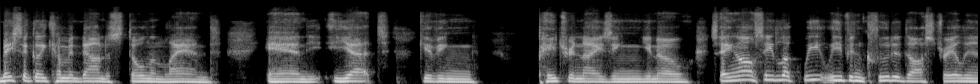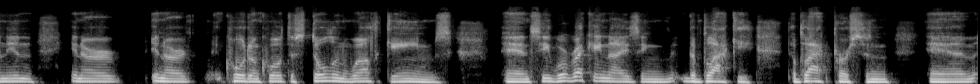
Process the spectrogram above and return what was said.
basically coming down to stolen land and yet giving patronizing you know saying oh see look we we've included the australian in in our in our quote unquote the stolen wealth games. And see we're recognizing the blackie the black person and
